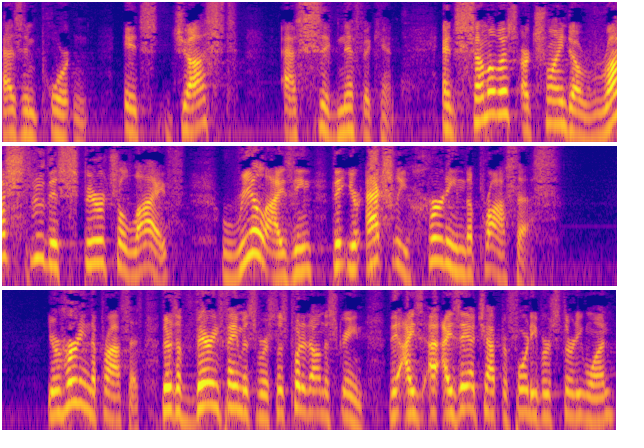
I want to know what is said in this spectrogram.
as important. It's just as significant. And some of us are trying to rush through this spiritual life, realizing that you're actually hurting the process. You're hurting the process. There's a very famous verse. Let's put it on the screen. The uh, Isaiah chapter 40, verse 31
